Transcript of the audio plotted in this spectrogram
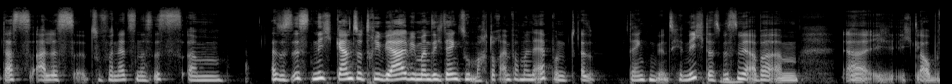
das alles zu vernetzen, das ist, ähm, also es ist nicht ganz so trivial, wie man sich denkt, so mach doch einfach mal eine App und also denken wir uns hier nicht, das wissen wir, aber ähm, äh, ich, ich, glaube,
